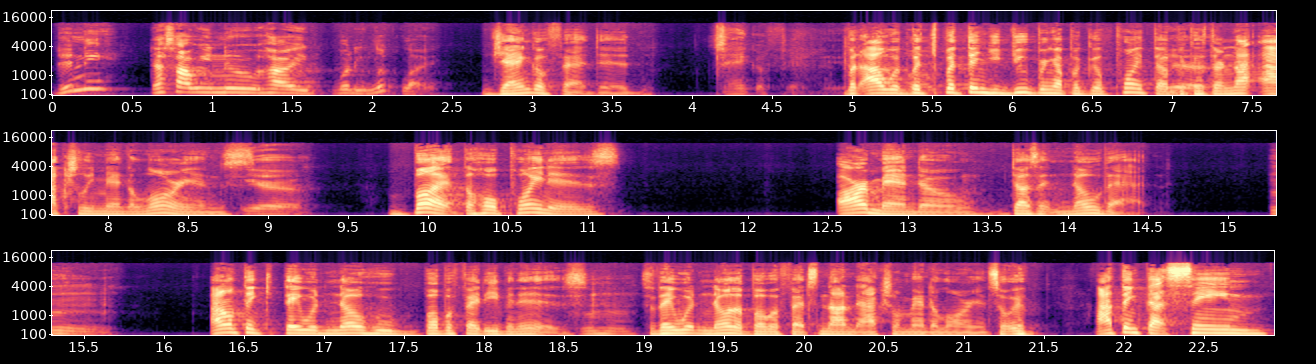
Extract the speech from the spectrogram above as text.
Didn't he? That's how we knew how he, what he looked like. Jango Fett did. Jango Fett did. But I would, but but then you do bring up a good point though, Yeah. because they're not actually Mandalorians. Yeah. But the whole point is, our Mando doesn't know that. Mm. I don't think they would know who Boba Fett even is. Mm-hmm. So they wouldn't know that Boba Fett's not an actual Mandalorian. So if I think that same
